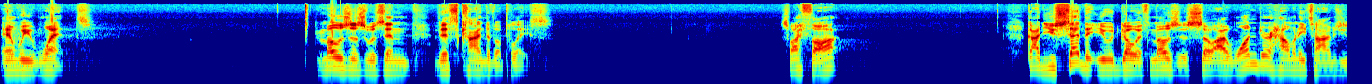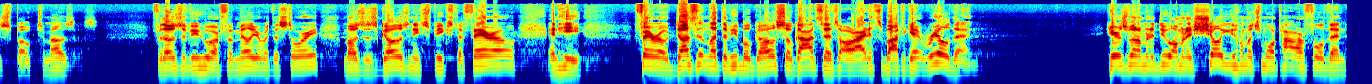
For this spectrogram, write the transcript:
and we went. Moses was in this kind of a place. So I thought, God, you said that you would go with Moses, so I wonder how many times you spoke to Moses. For those of you who are familiar with the story, Moses goes and he speaks to Pharaoh, and he Pharaoh doesn't let the people go, so God says, All right, it's about to get real then. Here's what I'm going to do I'm going to show you how much more powerful than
